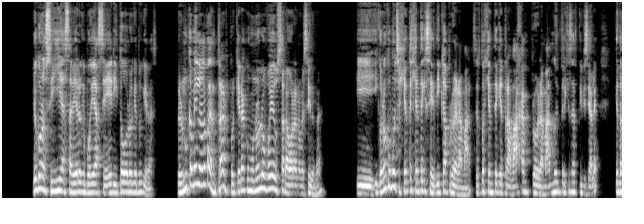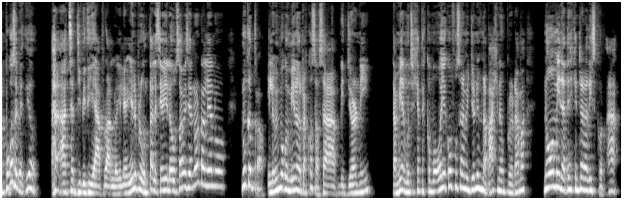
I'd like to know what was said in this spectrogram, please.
Yo conocía, sabía lo que podía hacer y todo lo que tú quieras. Pero nunca me la lata de entrar, porque era como, no lo voy a usar ahora, no me sirve. Y, y, conozco mucha gente, gente que se dedica a programar, ¿cierto? Gente que trabaja programando inteligencias artificiales, que tampoco se metió a, ChatGPT a probarlo. Y le, yo le preguntaba, le decía, oye, ¿lo usaba? Y decía, no, en realidad no, nunca he entrado. Y lo mismo con de otras cosas. O sea, Midjourney, también mucha gente es como, oye, ¿cómo funciona Midjourney? ¿Es una página, un programa? No, mira, tienes que entrar a Discord. Ah,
